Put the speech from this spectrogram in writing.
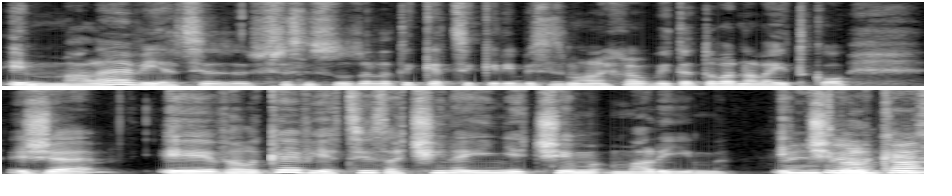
i malé věci, přesně jsou to tyhle ty keci, které by si mohla nechat vytetovat na lejtko, že i velké věci začínají něčím malým. I Není či to velká...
